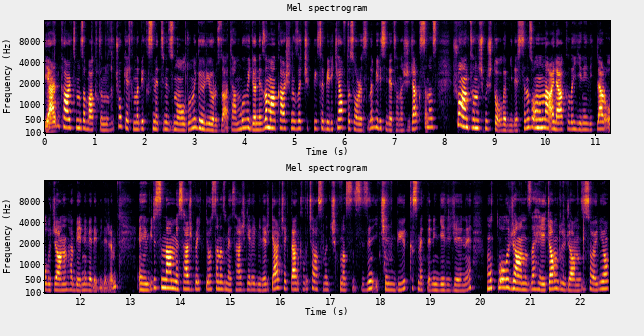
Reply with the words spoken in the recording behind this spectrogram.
Diğer bir kartımıza baktığımızda çok yakında bir kısmetinizin olduğunu görüyoruz zaten. Bu video ne zaman karşınıza çıktıysa 1-2 hafta sonrasında birisiyle tanışacaksınız. Şu an tanışmış da olabilirsiniz. Onunla alakalı yenilikler olacağının haberini verebilirim. Ee, birisinden mesaj bekliyorsanız mesaj gelebilir. Gerçekten kılıç asının çıkması sizin için büyük kısmetlerin geleceğini, mutlu olacağınızı, heyecan duyacağınızı söylüyor.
